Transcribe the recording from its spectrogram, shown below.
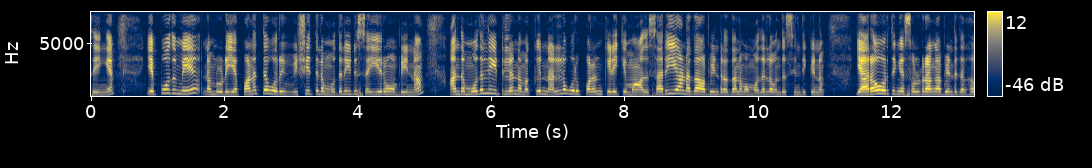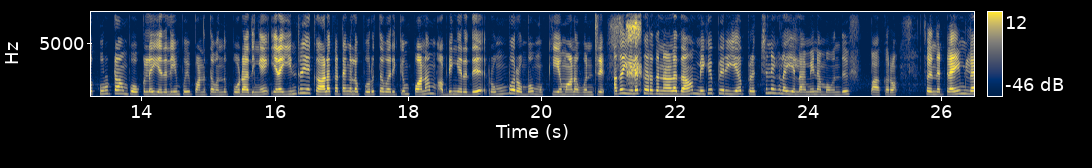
செய்யுங்க எப்போதுமே நம்மளுடைய பணத்தை ஒரு விஷயத்தில் முதலீடு செய்கிறோம் அப்படின்னா அந்த முதலீட்டில் நமக்கு நல்ல ஒரு பலன் கிடைக்குமா? அது சரியானதா அப்படின்றது தான் நம்ம முதல்ல வந்து சிந்திக்கணும். யாரோ ஒருத்தங்க சொல்கிறாங்க அப்படின்றதுக்காக குருட்டாம் போக்கில் எதுலேயும் போய் பணத்தை வந்து போடாதீங்க. ஏன்னா இன்றைய காலகட்டங்களை பொறுத்த வரைக்கும் பணம் அப்படிங்கிறது ரொம்ப ரொம்ப முக்கியமான ஒன்று. அதை இழக்கிறதுனால தான் மிகப்பெரிய பிரச்சனைகளை எல்லாமே நம்ம வந்து பார்க்குறோம். ஸோ இந்த டைமில்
